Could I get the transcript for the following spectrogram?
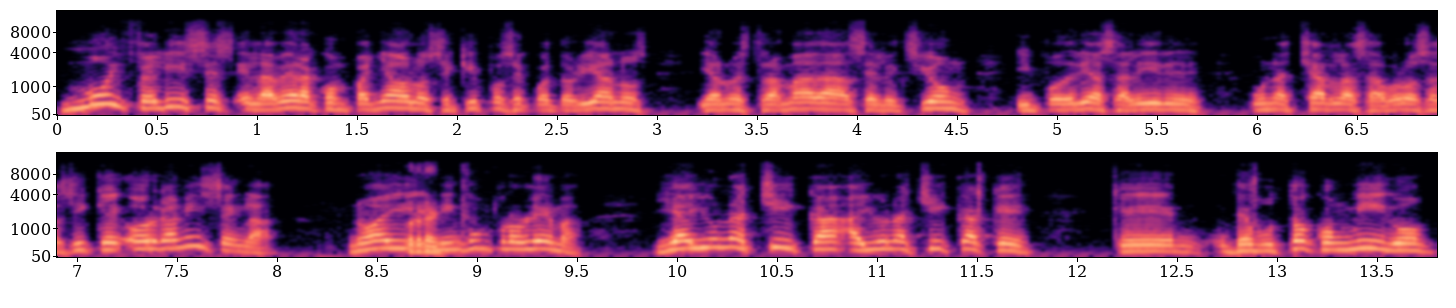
muy felices el haber acompañado a los equipos ecuatorianos y a nuestra amada selección y podría salir eh, una charla sabrosa. Así que organícenla, no hay ningún problema. Y hay una chica, hay una chica que, que debutó conmigo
